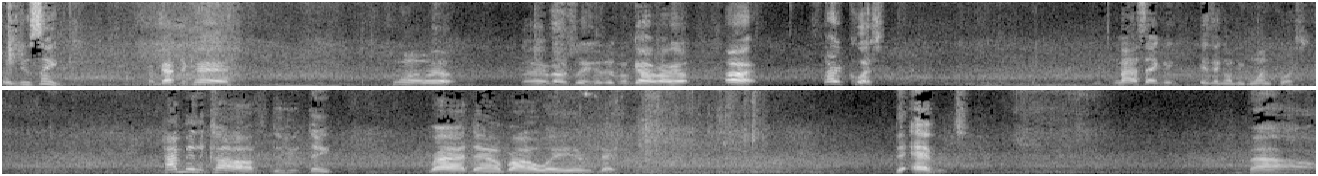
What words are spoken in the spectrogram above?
As you see, I got the cash. Come on over here. Everybody see. This is my guy right here. Alright. Third question. Matter of fact, is it gonna be one question? How many cars do you think ride down Broadway every day? The average. About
